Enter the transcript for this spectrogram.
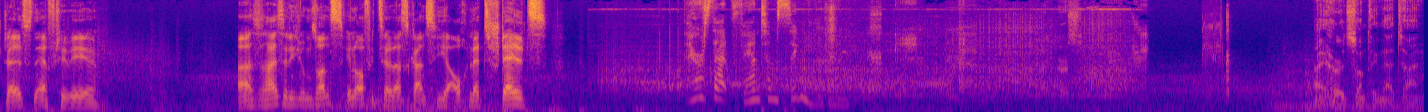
Stelzen FTW. Ah, Das heißt ja nicht umsonst inoffiziell das Ganze hier auch Let's Stelz. There's that phantom signal again. I heard something that time.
